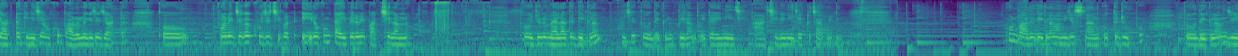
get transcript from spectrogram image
জারটা কিনেছি, আমার খুব ভালো লেগেছে জারটা। তো অনেক জায়গায় খুঁজেছি বাট এইরকম টাইপের আমি পাচ্ছিলাম না। তো ওই জন্য মেলাতে দেখলাম। খুঁজে তো দেখলাম পেলাম, এটাই নিয়েছি। আর ছেলে নিয়েছে একটা চাবি নিয়ে। বাদে দেখলাম আমি যে স্নান করতে ঢুকবো, তো দেখলাম যে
